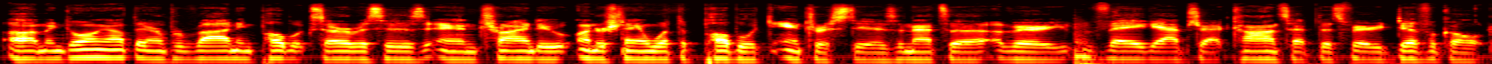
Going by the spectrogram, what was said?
um, and going out there and providing public services and trying to understand what the public interest is. And that's a, a very vague abstract concept that's very difficult.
